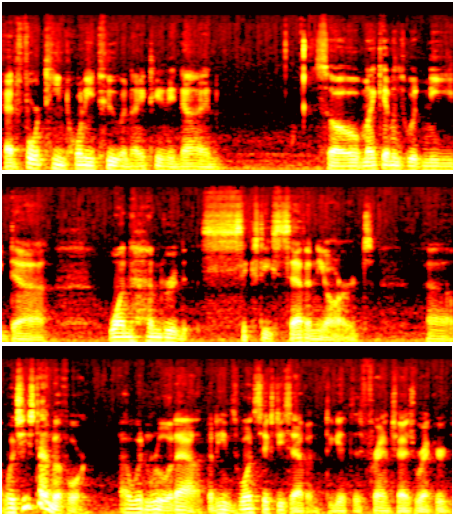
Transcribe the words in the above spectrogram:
had 1422 in 1989. So Mike Evans would need uh, 167 yards, uh, which he's done before. I wouldn't rule it out, but he needs 167 to get the franchise record.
